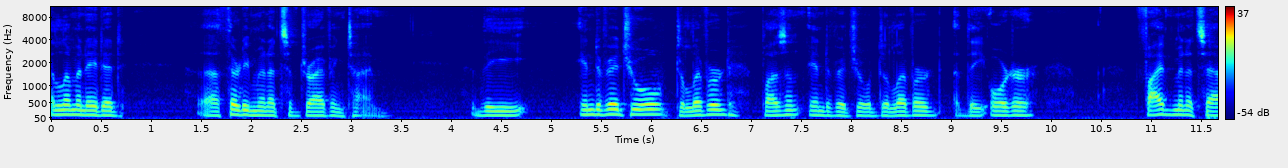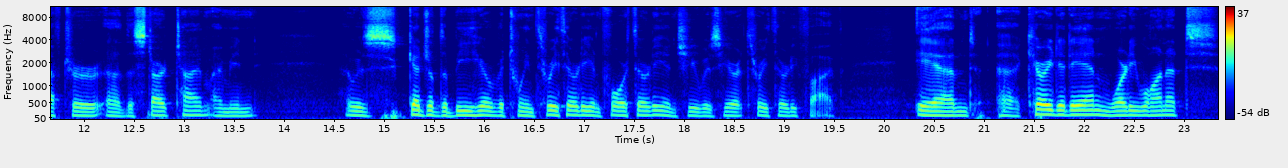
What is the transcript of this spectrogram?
eliminated uh, 30 minutes of driving time. The individual delivered, pleasant individual delivered the order five minutes after uh, the start time. I mean, I was scheduled to be here between 3:30 and 4:30, and she was here at 3:35, and uh, carried it in. Where do you want it?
